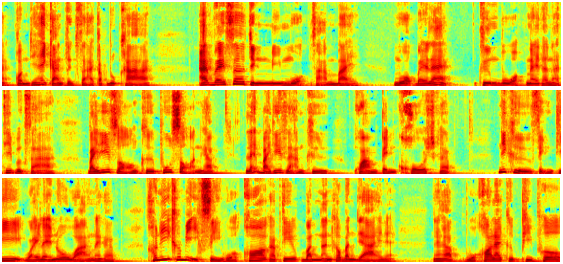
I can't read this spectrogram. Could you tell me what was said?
ฮะคนที่ให้การศึกษากับลูกค้า Advisor จึงมีหมวก 3 ใบ หมวกใบแรกคือบวกในฐานะที่ปรึกษา ใบที่ 2 คือผู้สอนครับ และใบที่ 3 คือความเป็นโค้ชครับ นี่คือสิ่งที่ไวไลโนวางนะครับ คราวนี้เขามีอีก 4 หัวข้อครับที่วันนั้นเขาบรรยายเนี่ยนะครับหัวข้อแรกคือ people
